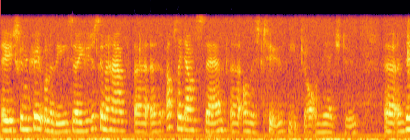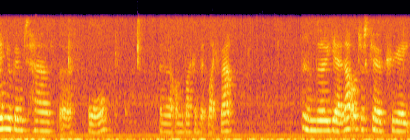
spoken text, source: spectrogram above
uh, you're just going to create one of these. Uh, you're just going to have uh, an upside down stair uh, on this tube that you've got on the edge too, uh, and then you're going to have uh, four on the back of it like that. And yeah, that will just create.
